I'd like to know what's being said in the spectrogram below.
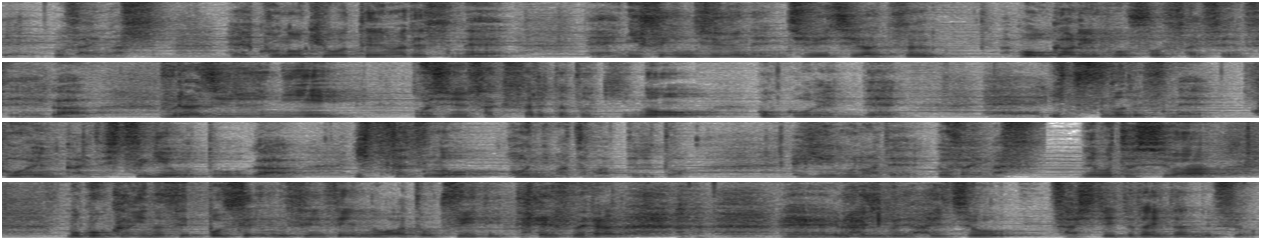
でございます、えー、この経典はですね2010年11月大川隆法総裁先生がブラジルにご入作された時のご講演で、えー、5つのですね講演会と質疑応答が1冊の本にまとまっているというものでございます。で私はもう5回の説法全部先生の後をついていってですね、えー、ライブで拝聴させていただいたんですよ。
